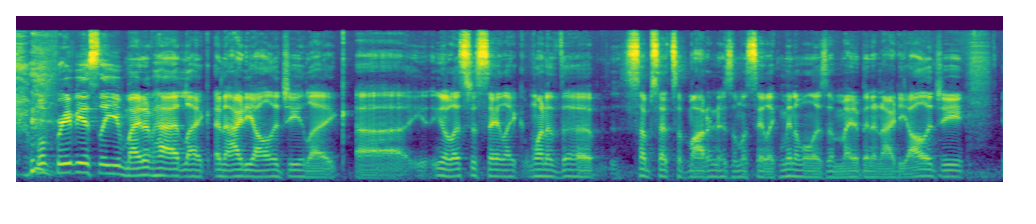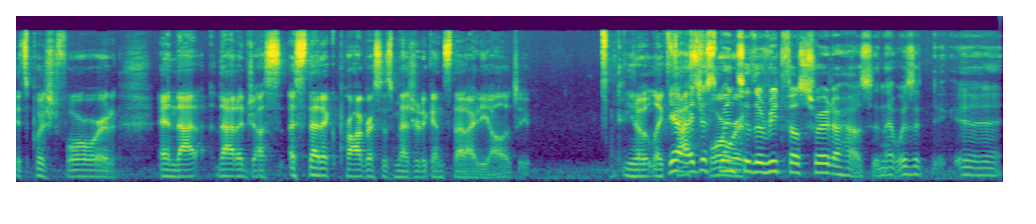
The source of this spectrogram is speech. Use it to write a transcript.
well, previously you might have had like an ideology, like uh, you know, let's just say like one of the subsets of modernism, let's say like minimalism, might have been an ideology. It's pushed forward, and that that adjusts. Aesthetic progress is measured against that ideology. You know, like Yeah, I just forward, went to the Rietveld Schroeder house, and that was a, uh,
